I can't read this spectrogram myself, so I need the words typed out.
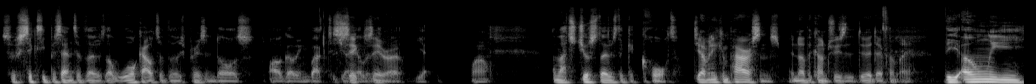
So sixty percent of those that walk out of those prison doors are going back to jail. Six zero. Yeah, Wow. and that's just those that get caught. Do you have any comparisons in other countries that do it differently? The only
